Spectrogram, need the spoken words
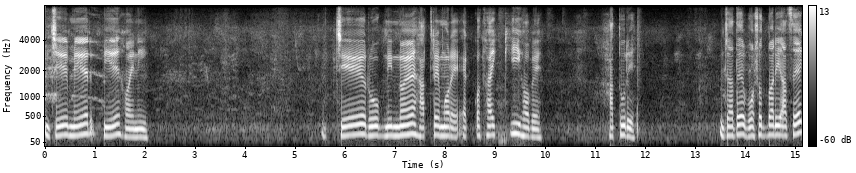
যে মেয়ের বিয়ে হয়নি। যে রোগ নির্ণয়ে হাতরে মরে, এক কথায় কি হবে? হাতুড়ে। যাদের বসতবাড়ি আছে,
